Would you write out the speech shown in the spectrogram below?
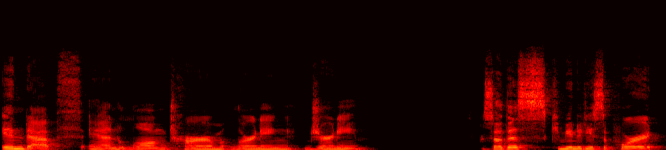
in-depth and long-term learning journey. So this community support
